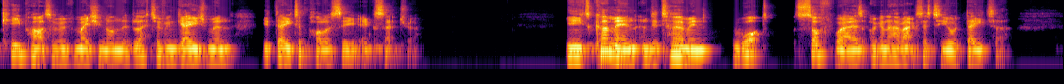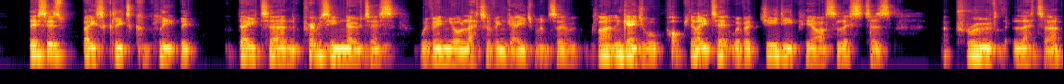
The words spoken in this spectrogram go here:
key parts of information on the letter of engagement, your data policy, etc. You need to come in and determine what softwares are going to have access to your data. This is basically to complete the data and the privacy notice within your letter of engagement. So Client Engager will populate it with a GDPR solicitor's approved letter,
